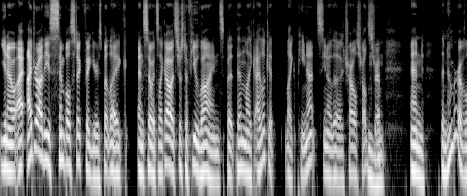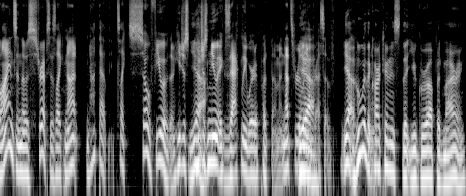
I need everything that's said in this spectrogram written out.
you know, I, I draw these simple stick figures, but like, and so it's like, oh, it's just a few lines. But then, like, I look at like Peanuts, you know, the Charles Schulz strip, and the number of lines in those strips is like not not that. It's like so few of them. He just Yeah. he just knew exactly where to put them, and that's really Yeah. impressive. Yeah. Who were the Yeah. cartoonists that you grew up admiring?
